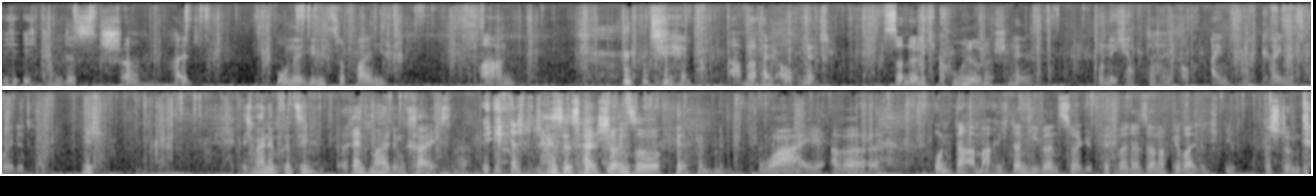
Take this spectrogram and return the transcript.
ich, ich kann das schon, halt ohne hinzufallen, fahren, aber halt auch nicht sonderlich cool oder schnell. Und ich habe da halt auch einfach keine Freude dran. Nicht? Ich meine, im Prinzip rennt man halt im Kreis. Ne? Ja, Das ist halt schon so. Why? Aber Und da mache ich dann lieber einen Circle Pit, weil da ist ja noch Gewalt im Spiel. das stimmt.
